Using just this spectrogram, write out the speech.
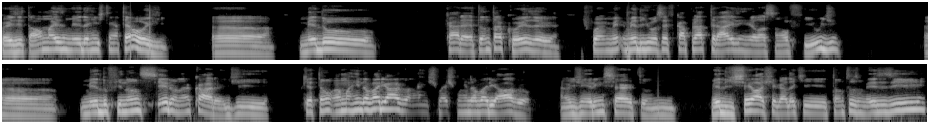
coisa e tal, mas medo a gente tem até hoje. Uh, medo. Cara, é tanta coisa. Tipo, é medo de você ficar para trás em relação ao field. Uh, medo financeiro, né, cara? De. Porque é, tão, é uma renda variável, né? A gente mexe com renda variável. É um dinheiro incerto. Medo de, sei lá, chegar daqui tantos meses e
